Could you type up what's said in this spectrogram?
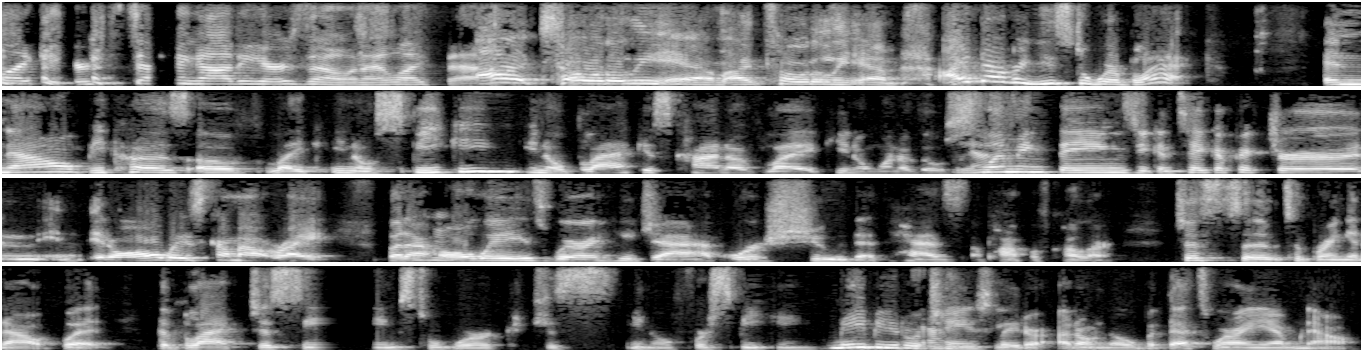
like it. You're stepping out of your zone. I like that. I totally am. I totally am. I never used to wear black. And now because of like, you know, speaking, you know, black is kind of like, you know, one of those yeah. slimming things. You can take a picture and, and it'll always come out right. But mm-hmm. I always wear a hijab or a shoe that has a pop of color just to, to bring it out. But the black just seems seems to work just you know for speaking. Maybe it'll yeah. change later. I don't know but that's where i am now.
